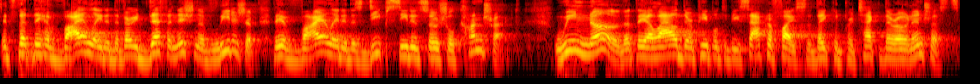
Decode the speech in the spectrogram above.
It's that they have violated the very definition of leadership. They have violated this deep seated social contract. We know that they allowed their people to be sacrificed so that they could protect their own interests.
